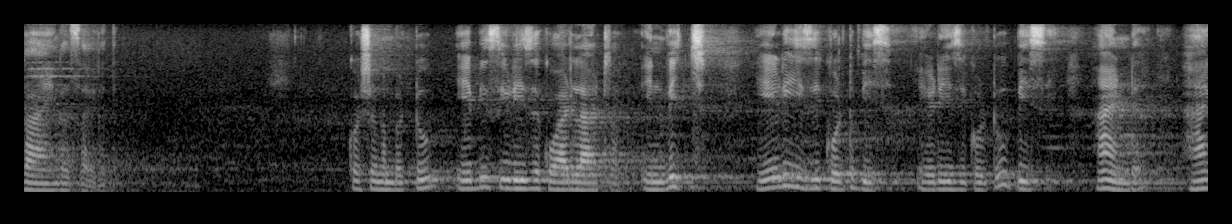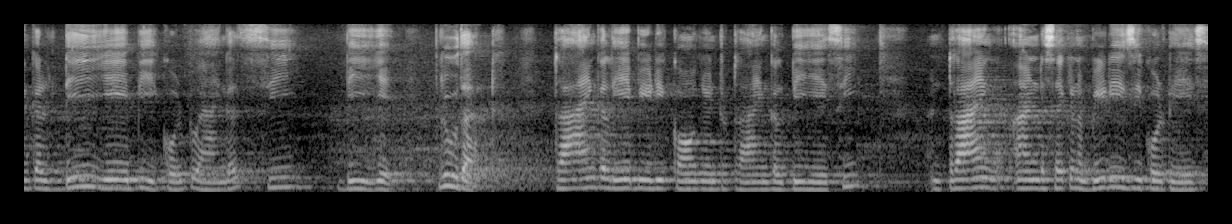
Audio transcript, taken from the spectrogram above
triangles ಆಗಿರುತ್ತೆ question number 2 ABCD is a quadrilateral in which AD is equal to BC AD is equal to BC and angle DAB equal to angle CBA prove that triangle ABD congruent to triangle BAC and triangle and second BD is equal to AC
